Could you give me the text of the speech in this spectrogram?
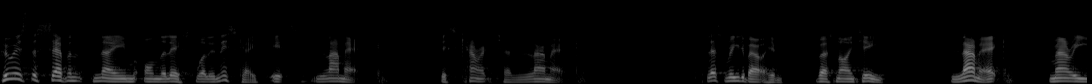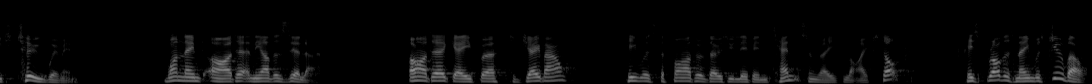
who is the seventh name on the list? Well, in this case, it's Lamech, this character Lamech. Let's read about him. Verse 19. Lamech married two women, one named Adah and the other Zillah. Adah gave birth to Jabal. He was the father of those who live in tents and raise livestock. His brother's name was Jubal.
